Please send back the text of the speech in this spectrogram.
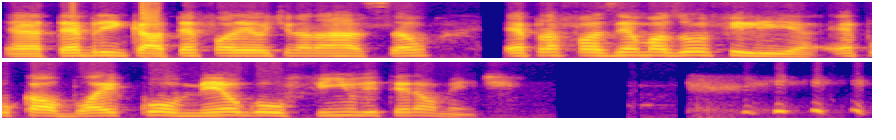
É até brincar, até falei hoje na narração, é para fazer uma zoofilia, é para o cowboy comer o golfinho literalmente.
